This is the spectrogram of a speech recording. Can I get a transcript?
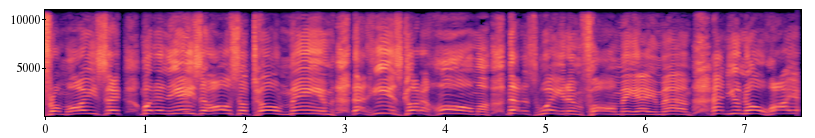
from Isaac, but Eliezer also told me that he has got a home that is waiting for me. Amen. And you know why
